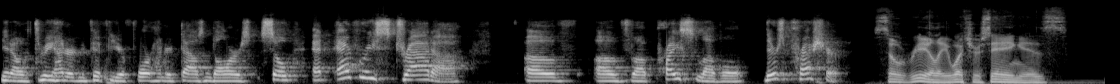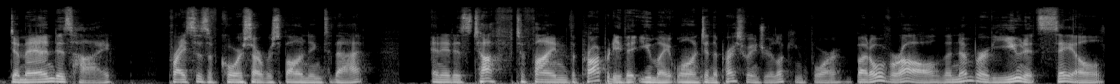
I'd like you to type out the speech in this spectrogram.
you know, 350 or $400,000. So at every strata of of uh, price level, there's pressure. So really what you're saying is demand is high. Prices of course are responding to that and it is tough to find the property that you might want in the price range you're looking for. But overall, the number of units sale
